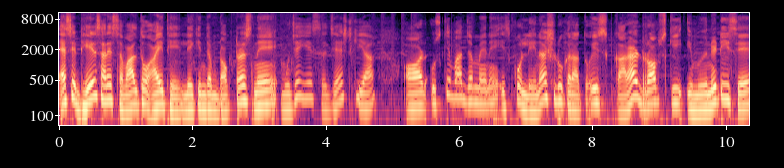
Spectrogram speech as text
ऐसे ढेर सारे सवाल तो आए थे, लेकिन जब डॉक्टर्स ने मुझे ये सजेस्ट किया और उसके बाद जब मैंने इसको लेना शुरू करा तो इस कारा ड्रॉप्स की इम्यूनिटी से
